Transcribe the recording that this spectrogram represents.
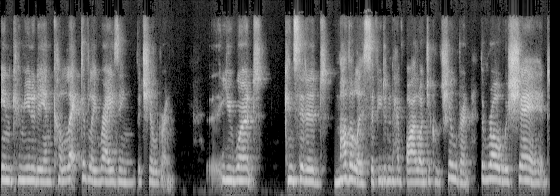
in community and collectively raising the children. You weren't considered motherless if you didn't have biological children. The role was shared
